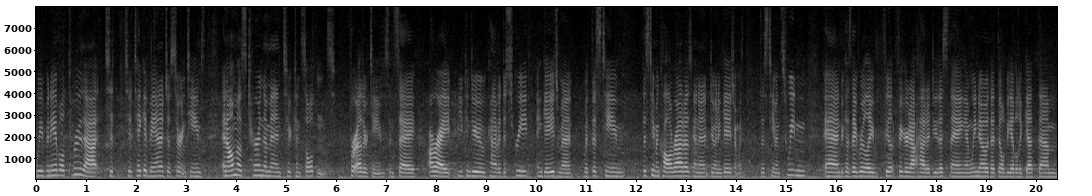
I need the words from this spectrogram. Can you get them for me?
we've been able through that to, to take advantage of certain teams and almost turn them into consultants for other teams and say, all right, you can do kind of a discrete engagement with this team. This team in Colorado is going to do an engagement with this team in Sweden, and because they've really feel, figured out how to do this thing, and we know that they'll be able to get them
